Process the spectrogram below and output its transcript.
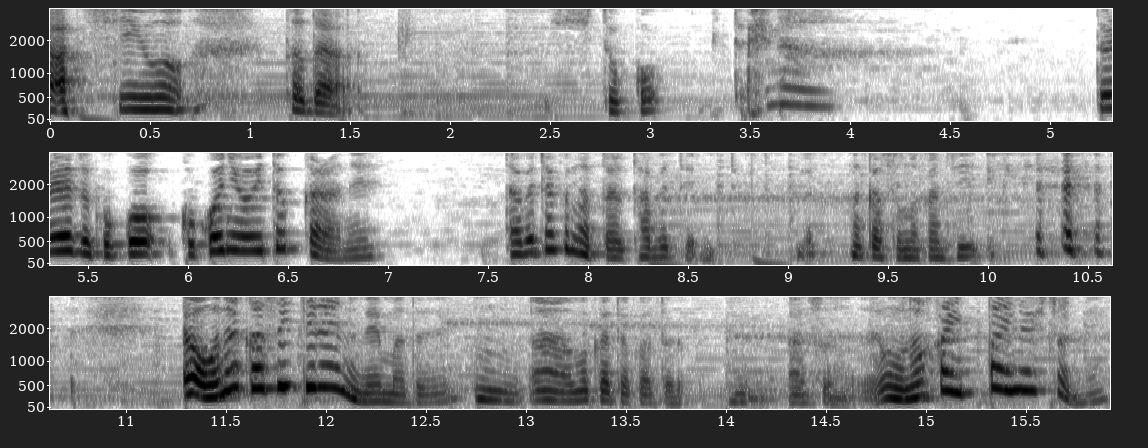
発信をただしとこみたいな。とりあえずここここに置いとくからね。食べたくなったら食べてみたいな。なんかそんな感じ。あお腹空いてないのねまだね。うん。あ分かった分かった、うん、あそう。お腹いっぱいの人ね。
